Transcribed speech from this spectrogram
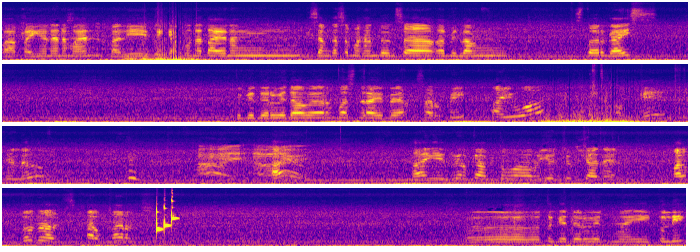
papahinga na naman. Bali, pick up muna tayo ng isang kasamahan doon sa kabilang store guys. Together with our bus driver, Sarpi. Aywa! Okay, hello! Hi, how Hi. Hi and welcome to our YouTube channel, McDonald's Alcards. Uh, together with my colleague.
